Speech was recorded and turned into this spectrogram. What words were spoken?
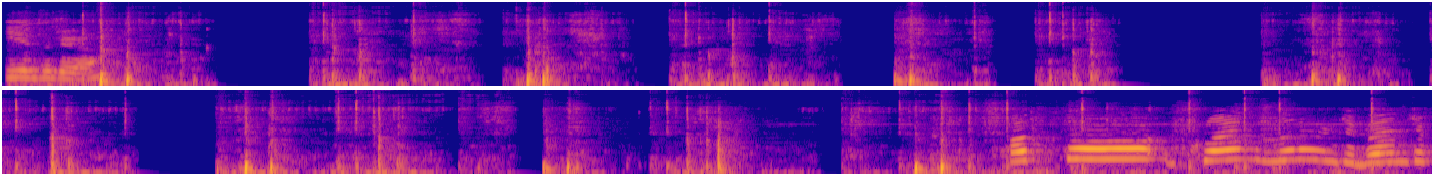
İyi duruyor. Hatta Ukrayna'dan önce bence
